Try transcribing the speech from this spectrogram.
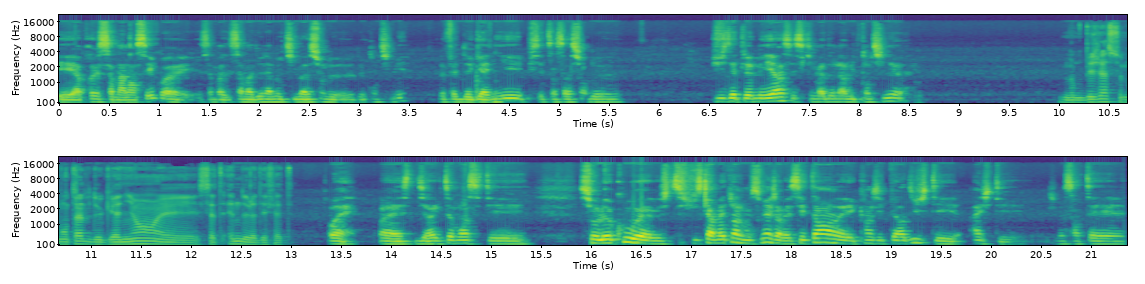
Et, après, ça m'a lancé, quoi. Et ça m'a, ça m'a donné la motivation de, de, continuer. Le fait de gagner, et puis cette sensation de juste d'être le meilleur, c'est ce qui m'a donné envie de continuer. Donc déjà, ce mental de gagnant et cette haine de la défaite. Ouais, ouais, directement, c'était sur le coup, jusqu'à maintenant, je me souviens, j'avais 7 ans et quand j'ai perdu, j'étais, ah, j'étais, je me sentais,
